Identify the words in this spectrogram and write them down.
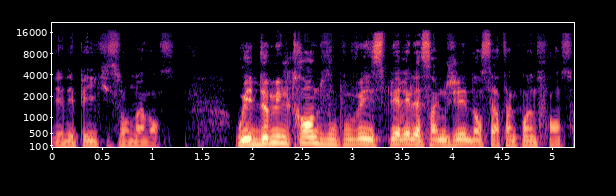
il y a des pays qui sont en avance. Oui, 2030, vous pouvez espérer la 5G dans certains coins de France.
